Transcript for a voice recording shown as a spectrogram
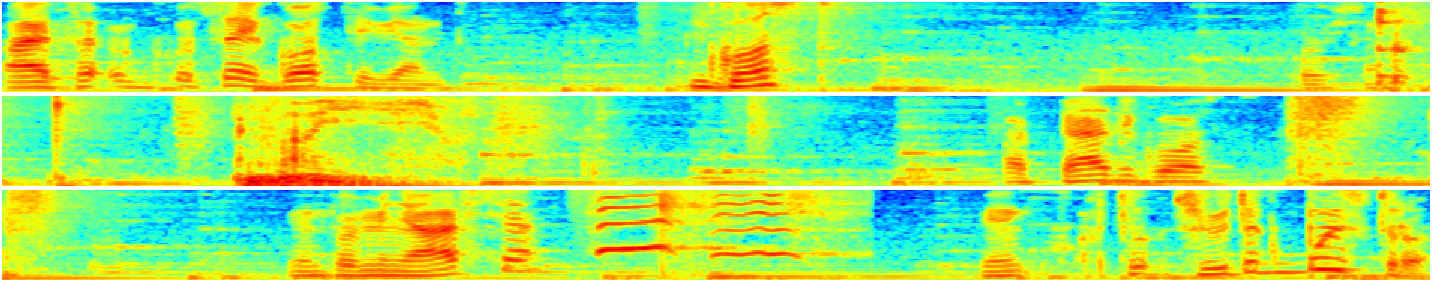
А, це цей гост івент. Гост. Ой. Опять гост. Він помінявся? Він. Хто. Чую так быстро?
